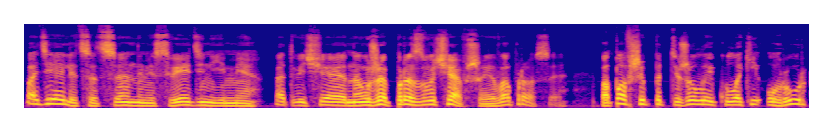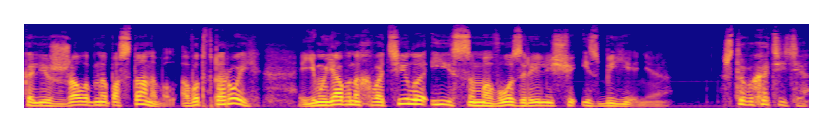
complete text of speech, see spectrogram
поделится ценными сведениями, отвечая на уже прозвучавшие вопросы?» Попавший под тяжелые кулаки Орурка лишь жалобно постановал, а вот второй ему явно хватило и самого зрелища избиения. «Что вы хотите?»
